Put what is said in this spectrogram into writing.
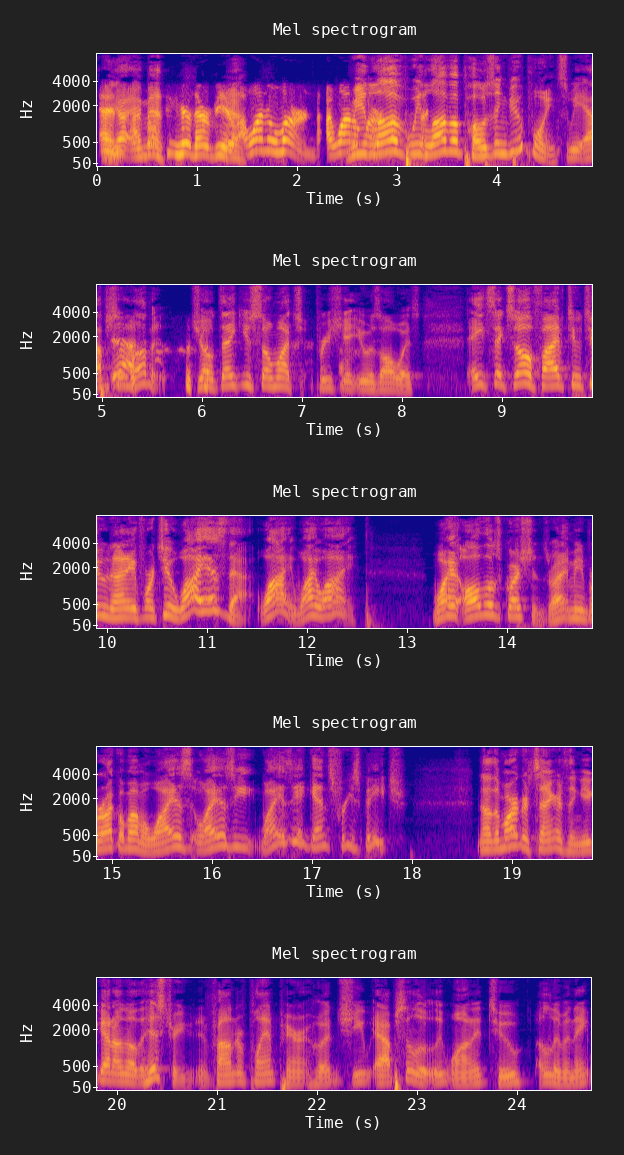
And Yeah, I'd amen. to hear their view. Yeah. I want to learn. I want to We love we love opposing viewpoints. We absolutely Yeah. love it. Joe, thank you so much. Appreciate you as always. Oh, 860-522-9842. Why is that? Why? Why? Why? Why all those questions, right? I mean, Barack Obama, why is why is he why is he against free speech? Now, the Margaret Sanger thing, you got to know the history. The founder of Planned Parenthood, she absolutely wanted to eliminate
